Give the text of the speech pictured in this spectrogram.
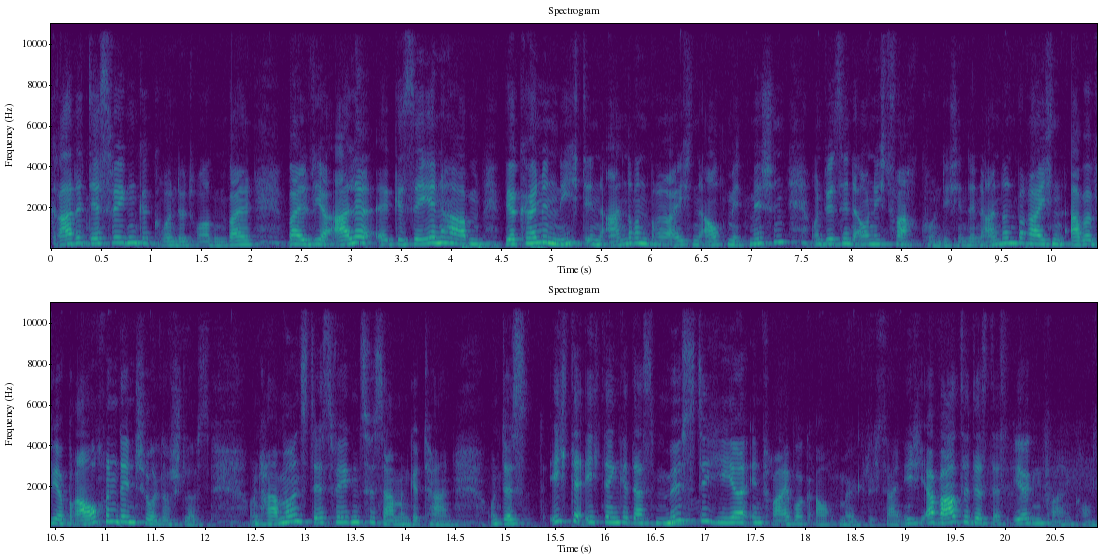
gerade deswegen gegründet worden, weil, weil wir alle äh, gesehen haben, wir können nicht in anderen Bereichen auch mitmischen und wir sind auch nicht fachkundig in den anderen Bereichen, aber wir brauchen den Schulterschluss und haben uns deswegen zusammengetan. Und das, ich, ich denke, das müsste hier in Freiburg auch möglich sein. Ich erwarte, dass das irgendwann kommt.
